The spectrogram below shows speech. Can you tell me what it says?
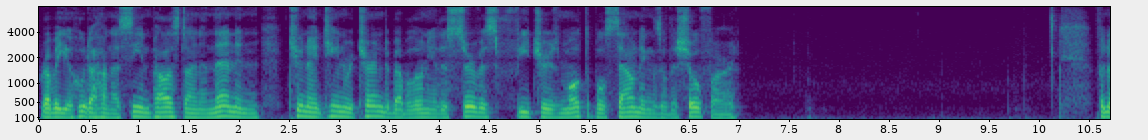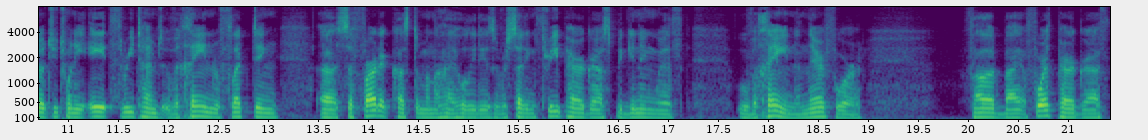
Rabbi Yehuda Hanassi in Palestine and then in 219 returned to Babylonia. The service features multiple soundings of the shofar. Footnote 228, three times Uvechain, reflecting a Sephardic custom on the High Holy Days of reciting three paragraphs beginning with Uvechain, and therefore followed by a fourth paragraph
